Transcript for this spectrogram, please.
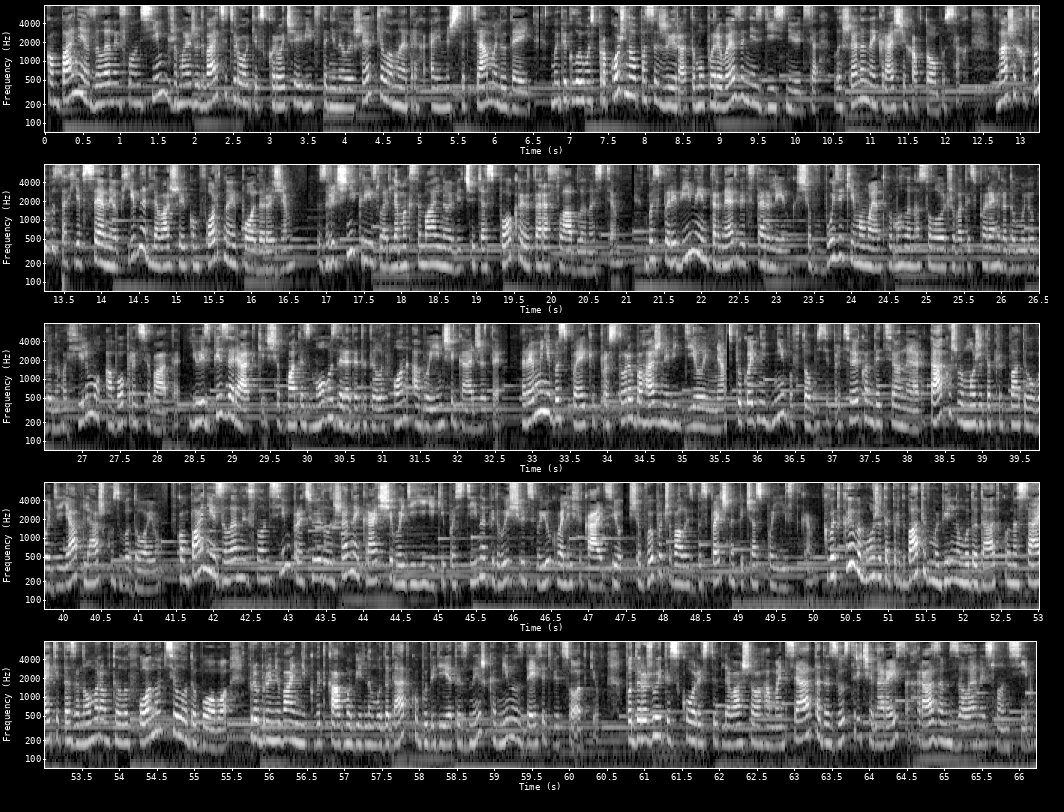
Компанія Зелений слон 7 вже майже 20 років скорочує відстані не лише в кілометрах, а й між серцями людей. Ми піклуємось про кожного пасажира, тому перевезення здійснюються лише на найкращих автобусах. В наших автобусах є все необхідне для вашої комфортної подорожі. Зручні крісла для максимального відчуття спокою та розслабленості, безперебійний інтернет від Starlink, щоб в будь-який момент ви могли насолоджуватись переглядом улюбленого фільму або працювати, USB зарядки, щоб мати змогу зарядити телефон або інші гаджети, ремені безпеки, просторе багажне відділення. Спекотні дні в автобусі працює кондиціонер. Також ви можете придбати у водія пляшку з водою. В компанії Зелений слон 7 працюють лише найкращі водії, які постійно підвищують свою кваліфікацію, щоб ви почувались безпечно під час поїздки. Квитки ви можете придбати в мобільному додатку на сайті та за номером телефону цілодобово. При бронюванні квитка в мобільному додатку буде діяти знижка мінус 10%. Подорожуйте з користю для вашого гаманця та до зустрічі на рейсах разом з Зелений слон 7.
